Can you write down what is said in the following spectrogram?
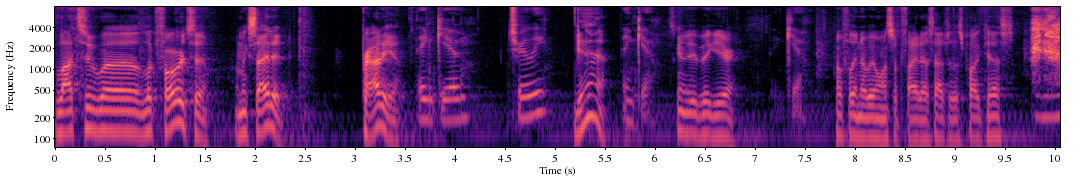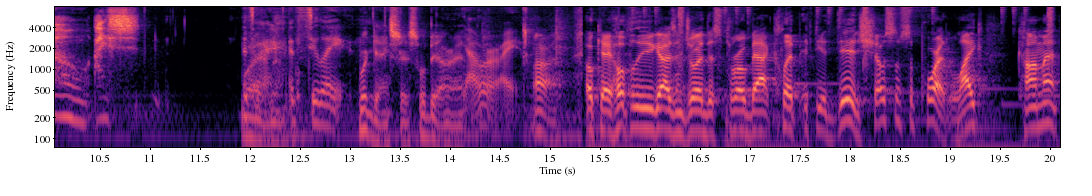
a lot to uh, look forward to. I'm excited. Proud of you. Thank you. Truly, Yeah, thank you. it's gonna be a big year. Thank you. Hopefully, nobody wants to fight us after this podcast. I know. I sh. It's Whatever. It's too late. We're gangsters. We'll be all right. Yeah, we're alright. All right. Okay, hopefully you guys enjoyed this throwback clip. If you did, show some support. Like, comment,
